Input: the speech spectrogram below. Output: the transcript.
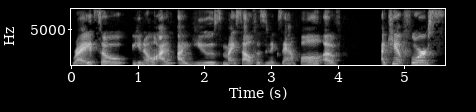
Right? So, you know, I I use myself as an example of I can't force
